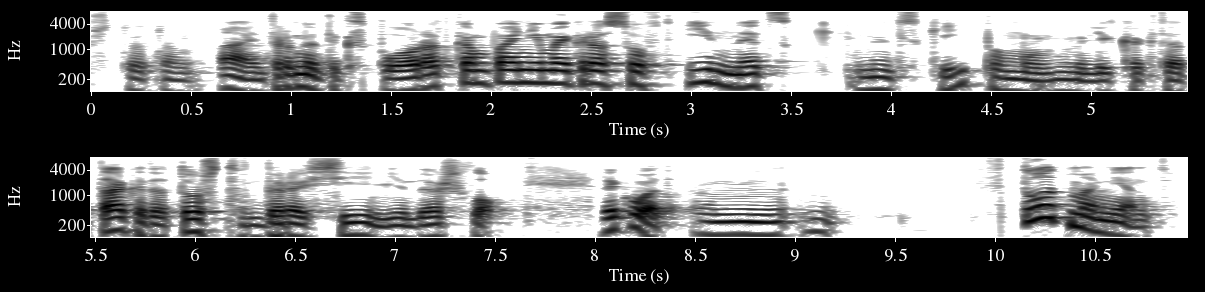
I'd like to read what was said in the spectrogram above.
что там, а, Internet Explorer от компании Microsoft и Netscape, Netscape по-моему, или как-то так. Это то, что до России не дошло. Так вот, в тот момент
